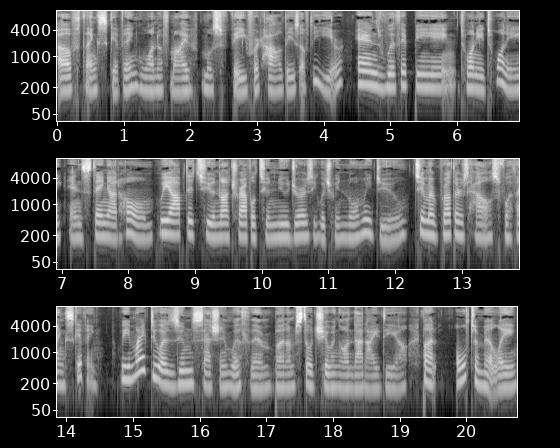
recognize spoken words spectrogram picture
of Thanksgiving, one of my most favorite holidays of the year. And with it being 2020 and staying at home, we opted to not travel to New Jersey, which we normally do, to my brother's house for Thanksgiving. We might do a Zoom session with them, but I'm still chewing on that idea. But ultimately,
